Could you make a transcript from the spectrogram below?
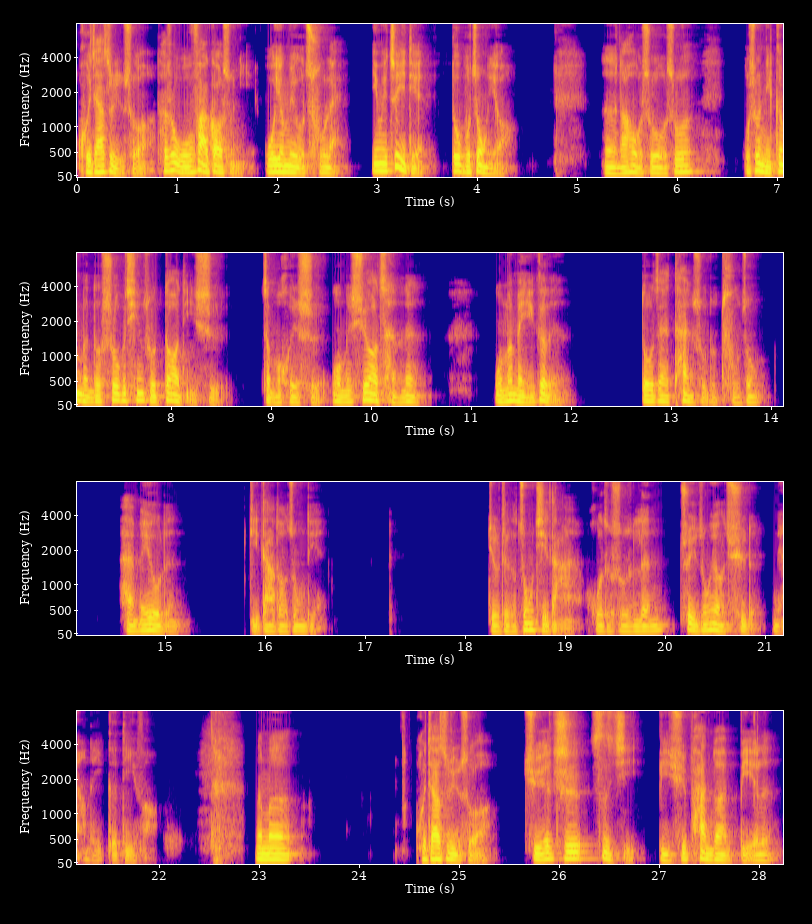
回家之旅说，他说我无法告诉你我有没有出来，因为这一点。都不重要，嗯，然后我说，我说，我说你根本都说不清楚到底是怎么回事。我们需要承认，我们每一个人都在探索的途中，还没有人抵达到终点，就这个终极答案，或者说人最终要去的那样的一个地方。那么，回家之旅说，觉知自己比去判断别人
